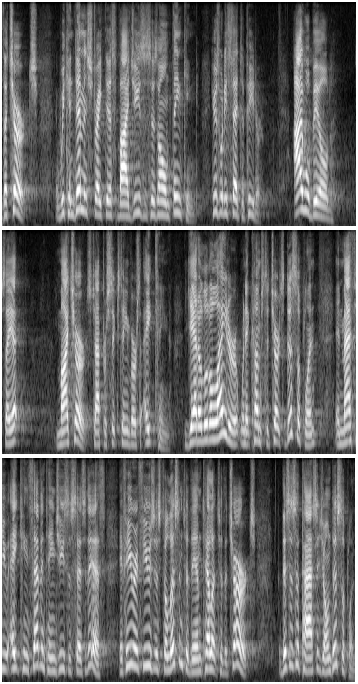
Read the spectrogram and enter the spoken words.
the church. We can demonstrate this by Jesus' own thinking. Here's what he said to Peter I will build, say it, my church, chapter 16, verse 18. Yet a little later, when it comes to church discipline, in Matthew 18, 17, Jesus says this If he refuses to listen to them, tell it to the church. This is a passage on discipline.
